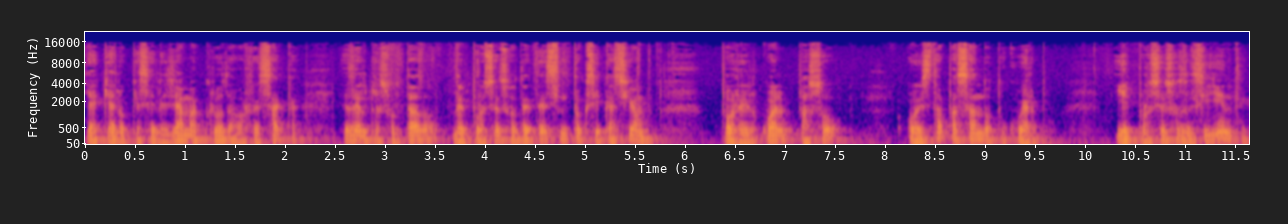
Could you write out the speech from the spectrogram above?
ya que a lo que se le llama cruda o resaca es el resultado del proceso de desintoxicación por el cual pasó o está pasando tu cuerpo. Y el proceso es el siguiente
